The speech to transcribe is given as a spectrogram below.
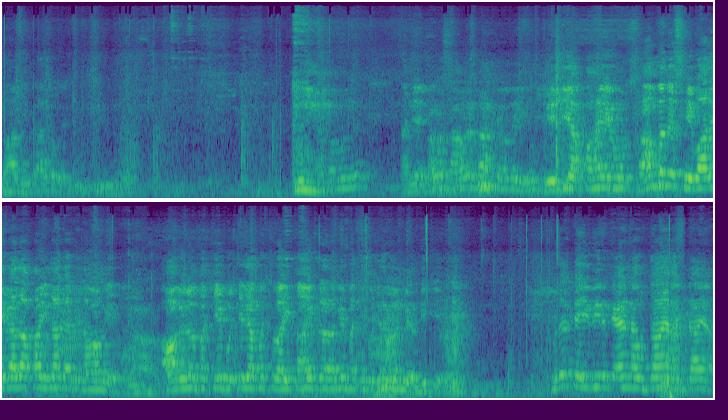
ਬਾਦੀ ਕਾ ਹੋ ਗਈ। ਹਾਂਜੀ ਹਾਂਜੀ। ਸਾਹਮਣੇ 10 ਕਿਲੋ ਦੇ ਵੀਰ ਜੀ ਆਪਾਂ ਇਹ ਹੁਣ ਸਾਂਭ ਦੇ ਸੇਵਾ ਦੇ ਗੱਲ ਆਪਾਂ ਇੰਨਾ ਕਰਕੇ ਲਵਾਂਗੇ। ਹਾਂ। ਆ ਵੇਲੋ ਬੱਚੇ ਬੁੱਚੇ ਦੀ ਆਪਾਂ ਚਵਾਈ ਤਾਂ ਹੀ ਕਰਾਂਗੇ ਬੱਚੇ ਬੁੱਚੇ ਦੇ ਕੋਲ ਮਿਲਦੀ ਜੇ। ਥੋੜੇ ਕਈ ਵੀਰ ਕਹਿਣ ਉਦਾਂ ਆ ਅੱਡਾ ਆ।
